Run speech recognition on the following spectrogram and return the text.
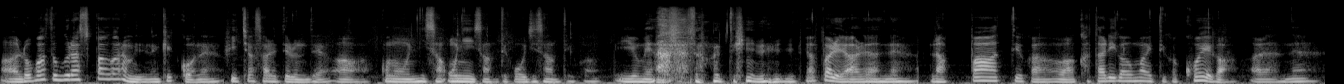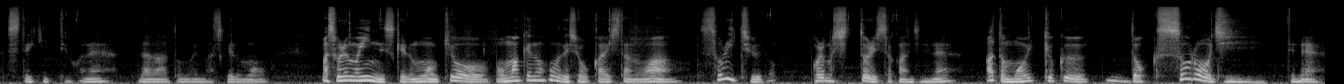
あロバート・グラスパー絡みでね、結構ね、フィーチャーされてるんで、あこのお兄さん、お兄さんっていうか、おじさんっていうか、有名なんだと思って、やっぱりあれはね、ラッパーっていうか、は語りがうまいっていうか、声が、あれはね、素敵っていうかね、だなと思いますけども、まあ、それもいいんですけども、今日、おまけの方で紹介したのは、ソリチュード。これもしっとりした感じでね。あともう一曲、ドクソロジーてね、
